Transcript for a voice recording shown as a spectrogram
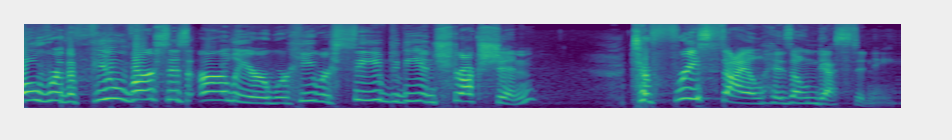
over the few verses earlier where he received the instruction to freestyle his own destiny.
